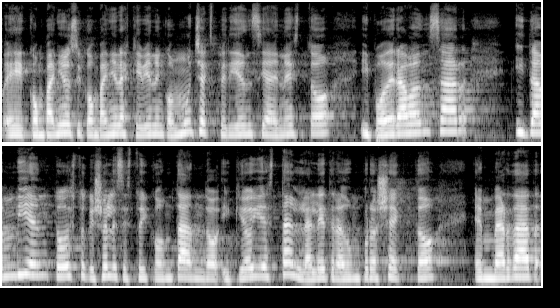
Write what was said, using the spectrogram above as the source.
eh, compañeros y compañeras que vienen con mucha experiencia en esto y poder avanzar. Y también todo esto que yo les estoy contando y que hoy está en la letra de un proyecto, en verdad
